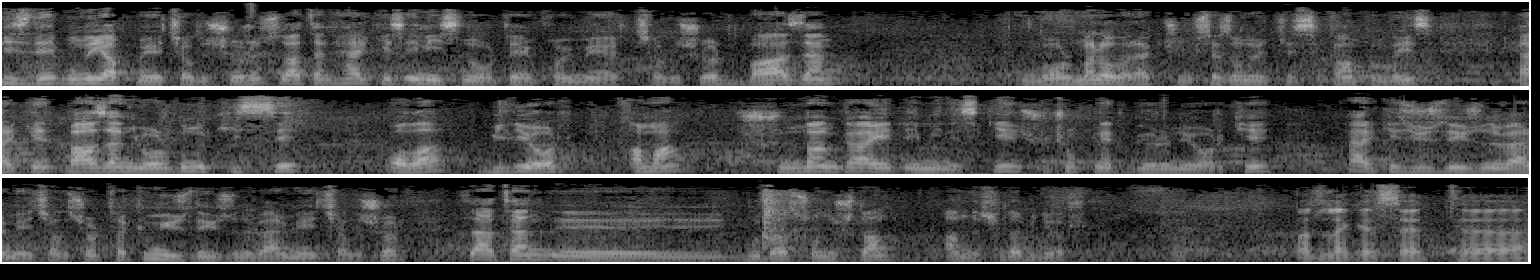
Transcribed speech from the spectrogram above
Biz de bunu yapmaya çalışıyoruz. Zaten herkes en iyisini ortaya koymaya çalışıyor. Bazen normal olarak çünkü sezon öncesi kampındayız. Herkes bazen yorgunluk hissi olabiliyor ama şundan gayet eminiz ki şu çok net görünüyor ki herkes yüzde yüzünü vermeye çalışıyor. Takım yüzde yüzünü vermeye çalışıyor. Zaten eee, bu da sonuçtan anlaşılabiliyor. But like I said, uh,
